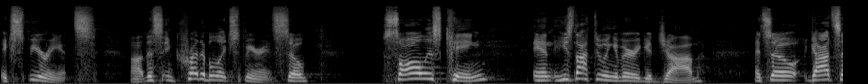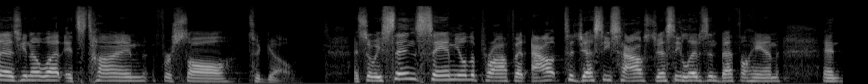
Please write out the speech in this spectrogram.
experience, uh, this incredible experience. So, Saul is king, and he's not doing a very good job. And so God says, you know what? It's time for Saul to go. And so he sends Samuel the prophet out to Jesse's house. Jesse lives in Bethlehem. And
